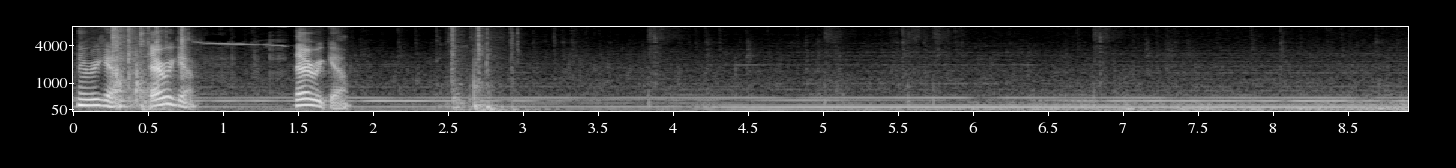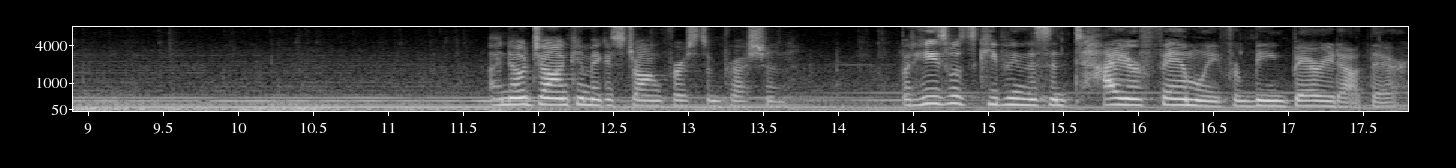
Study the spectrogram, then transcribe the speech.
There we go. There we go. There we go. I know John can make a strong first impression, but he's what's keeping this entire family from being buried out there.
